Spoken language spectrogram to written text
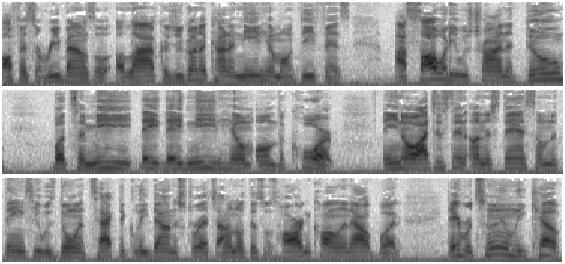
offensive rebounds alive because you're going to kind of need him on defense. I saw what he was trying to do, but to me, they, they need him on the court. And, you know, I just didn't understand some of the things he was doing tactically down the stretch. I don't know if this was Harden calling out, but they routinely kept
